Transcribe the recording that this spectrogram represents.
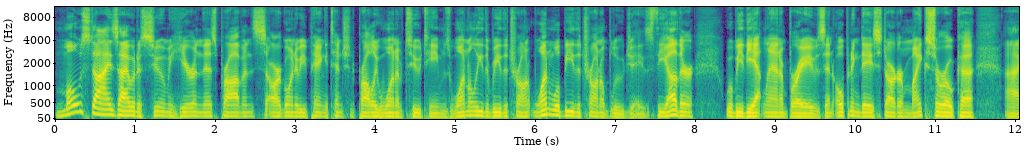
most eyes, I would assume, here in this province are going to be paying attention to probably one of two teams. One will either be the Toronto, one will be the Toronto Blue Jays. The other will be the Atlanta Braves. And opening day starter Mike Soroka, uh,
